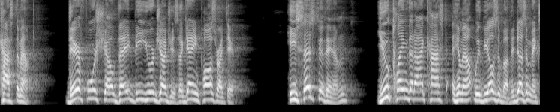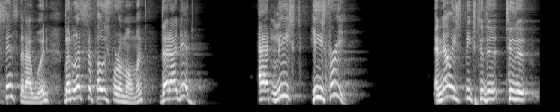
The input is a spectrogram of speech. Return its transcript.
cast them out? Therefore shall they be your judges. Again, pause right there. He says to them, you claim that I cast him out with Beelzebub. It doesn't make sense that I would, but let's suppose for a moment that I did. At least he's free. And now he speaks to the, to the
